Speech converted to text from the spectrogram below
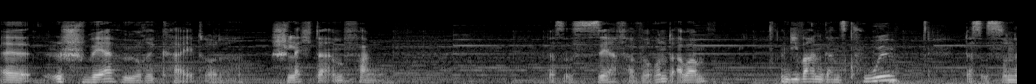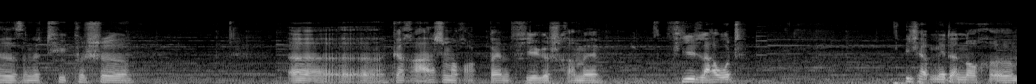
äh, Schwerhörigkeit oder schlechter Empfang. Das ist sehr verwirrend, aber die waren ganz cool. Das ist so eine, so eine typische äh, Garagen-Rockband, viel Geschrammel, viel laut. Ich habe mir dann noch äh,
